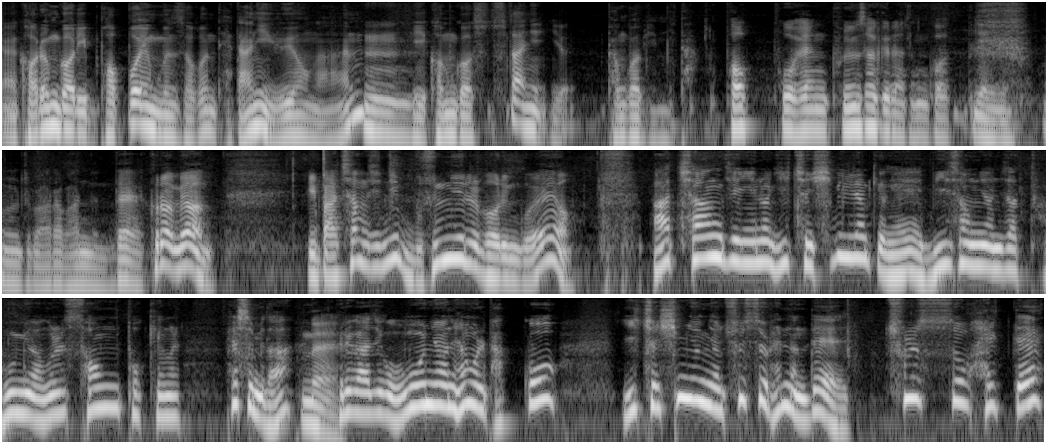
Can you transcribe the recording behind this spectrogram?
예, 걸음걸이 법보행 분석은 대단히 유용한 음. 이 검거 수단이 방법입니다. 법 보행 분석이라는 것 예, 예. 오늘 좀 알아봤는데 그러면 이 마창진이 무슨 일을 벌인 거예요? 마창진이는 2011년경에 미성년자 두 명을 성폭행을 했습니다. 네. 그래가지고 5년형을 받고 2016년 출소를 했는데 출소할 때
